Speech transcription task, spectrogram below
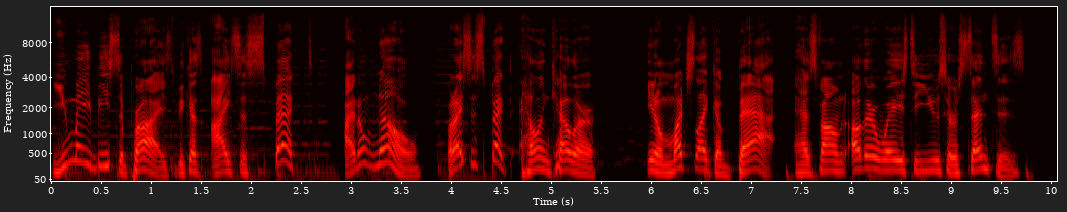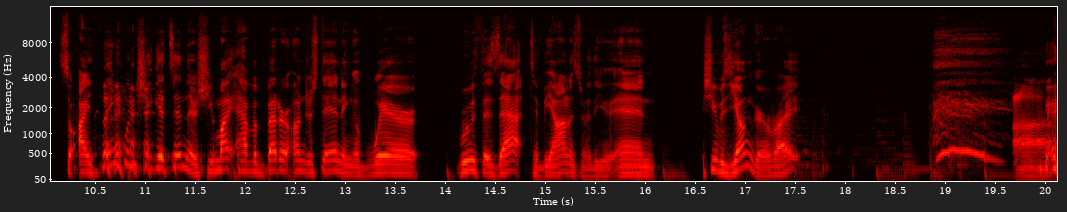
You may be surprised because I suspect I don't know, but I suspect Helen Keller, you know, much like a bat, has found other ways to use her senses. So I think when she gets in there, she might have a better understanding of where Ruth is at. To be honest with you, and she was younger, right? Uh,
